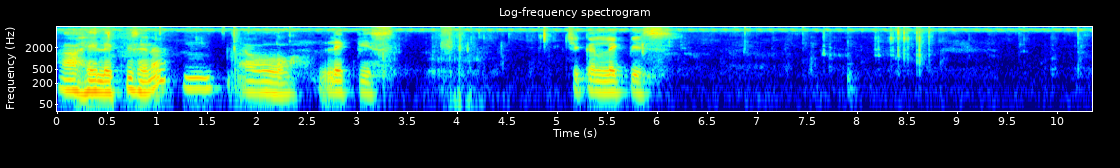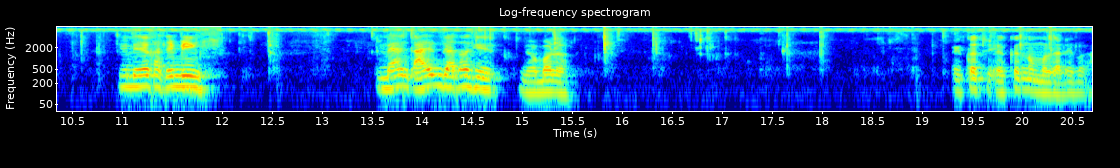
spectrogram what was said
हा हे लेग पीस आहे ना. ओ leg piece chicken leg piece मी मेरे खाते बिंग मॅन काय जाता घे जबरदस्त. एकच एकच नंबर झाले बघा.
